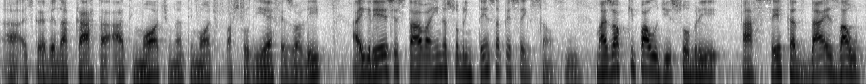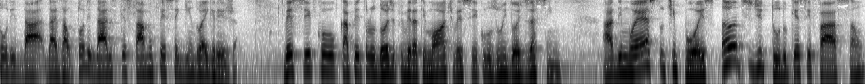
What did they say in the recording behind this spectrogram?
a- escrevendo a carta a Timóteo, né? Timóteo, pastor de Éfeso ali, a igreja estava ainda sob intensa perseguição. Mas olha o que Paulo diz sobre acerca das, autoridade, das autoridades que estavam perseguindo a igreja. Versículo, capítulo 2 de 1 Timóteo, versículos 1 e 2 diz assim: Admoesto-te, pois, antes de tudo que se façam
